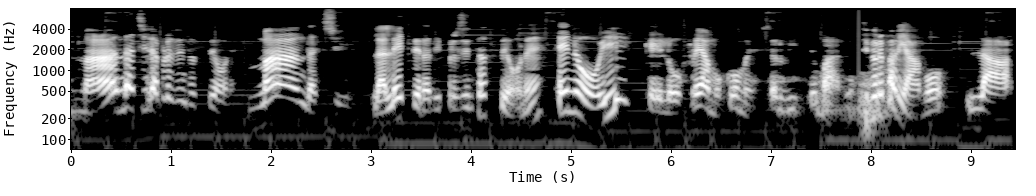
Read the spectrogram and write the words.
mandaci la presentazione, mandaci la lettera di presentazione e noi, che lo offriamo come servizio base, ti prepariamo la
